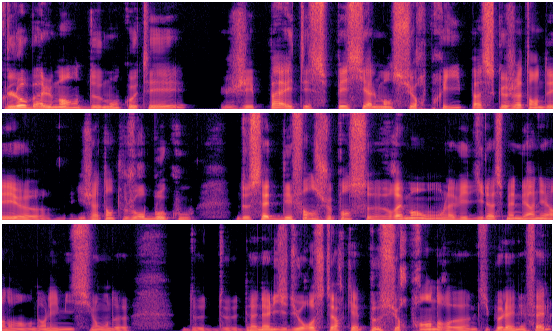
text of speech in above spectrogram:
globalement, de mon côté, j'ai pas été spécialement surpris parce que j'attendais, et j'attends toujours beaucoup de cette défense. Je pense vraiment, on l'avait dit la semaine dernière dans, dans l'émission de, d'analyse du roster qui peut surprendre euh, un petit peu la NFL.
